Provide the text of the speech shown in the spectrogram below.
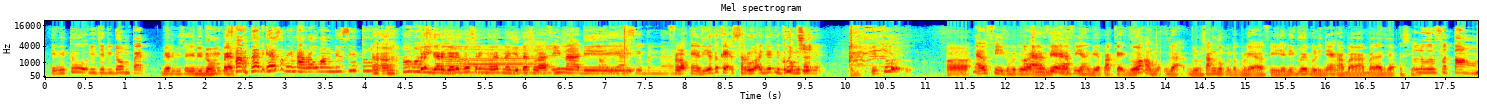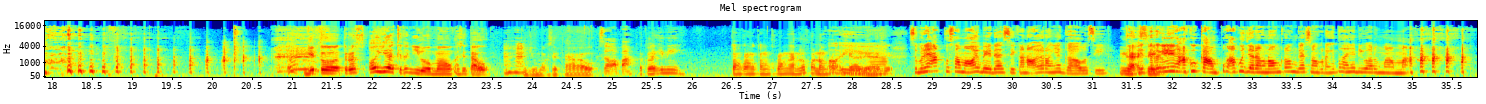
Ini tuh dia jadi dompet. biar bisa jadi dompet. Karena dia sering naruh uang di situ. Heeh. Oh my Terus gara-gara gue sering ngeliat Nagita Slavina di Oh iya sih, bener. vlognya dia tuh kayak seru aja gitu misalnya. Itu eh, LV kebetulan Oh, LV dia ya? LV yang dia pakai gue nggak belum sanggup untuk beli LV jadi gue belinya yang abal-abal aja apa sih Louis Vuitton. gitu terus oh iya kita juga mau kasih tahu Mhm. Kita juga mau kasih tahu so apa? satu lagi nih tongkrong tongkrongan lo kok Oh nongkrong di sini iya. sih Sebenarnya aku sama Oi beda sih karena Oi orangnya gaul sih. Enggak sih. Literally yang aku kampung aku jarang nongkrong guys. Nongkrong itu hanya di warung mama.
